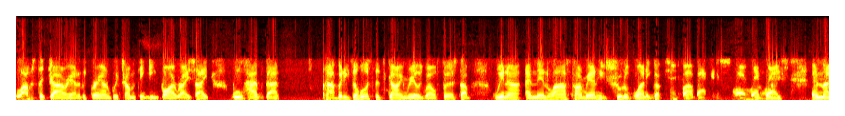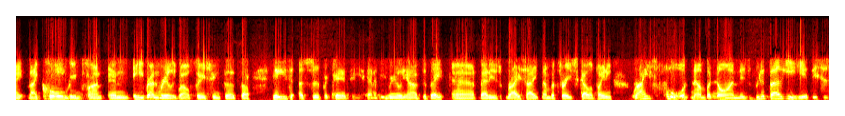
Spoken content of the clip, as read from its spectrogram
loves the jar out of the ground, which I'm thinking by race eight will have that. Uh, but he's a horse that's going really well. First up, winner, and then last time round he should have won. He got too far back in a slow run race, and they, they crawled in front, and he ran really well, finishing third. So he's a super chance. He's going to be really hard to beat. Uh, that is race eight, number three, Scalapini. Race four, number nine. There's a bit of value here. This is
